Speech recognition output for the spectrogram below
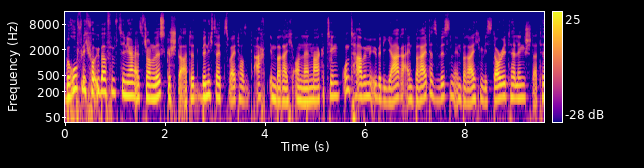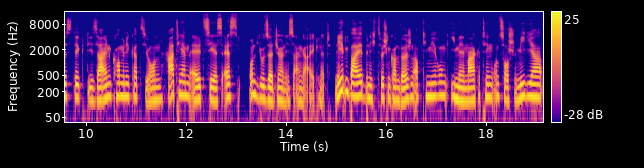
Beruflich vor über 15 Jahren als Journalist gestartet, bin ich seit 2008 im Bereich Online-Marketing und habe mir über die Jahre ein breites Wissen in Bereichen wie Storytelling, Statistik, Design, Kommunikation, HTML, CSS und User Journeys angeeignet. Nebenbei bin ich zwischen Conversion-Optimierung, E-Mail-Marketing und Social Media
